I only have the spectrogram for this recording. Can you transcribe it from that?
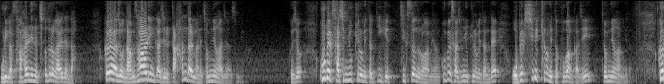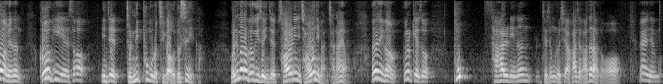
우리가 사할린을 쳐들어가야 된다. 그래가지고 남사할린까지를 딱 한 달 만에 점령하지 않습니까? 그죠? 946km 이게 직선으로 하면 946km인데 512km 구간까지 점령합니다. 그러면은 거기에서 이제 전리품으로 지가 얻었으니까 얼마나 거기서 이제 사할린이 자원이 많잖아요. 그러니까 그렇게 해서 북 사할린은 제정 러시아 가져가더라도 이제 뭐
